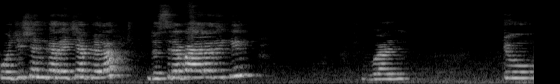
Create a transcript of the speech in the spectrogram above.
पोझिशन करायची आपल्याला दुसऱ्या पायाला देखील. One two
